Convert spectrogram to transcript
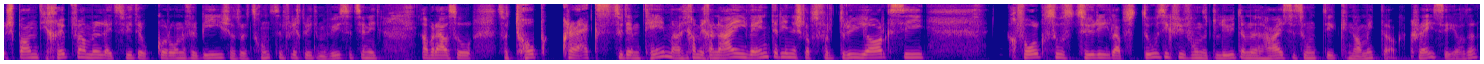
spannende Köpfe, weil jetzt wieder Corona vorbei ist, oder jetzt kommt es dann vielleicht wieder, wir wissen es ja nicht. Aber auch so, so Top-Cracks zu dem Thema. Also ich kann mich an ein Event erinnern, ich glaube, es war vor drei Jahren Volkshaus Zürich, glaube ich, 1500 Leute an einem heißen Sonntagnachmittag. Crazy, oder?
